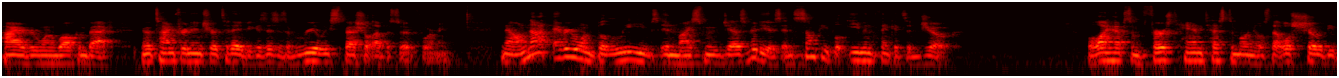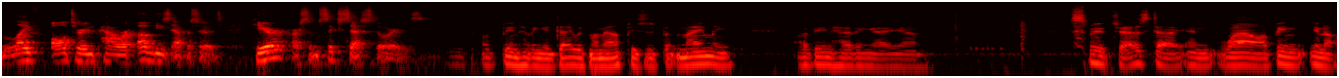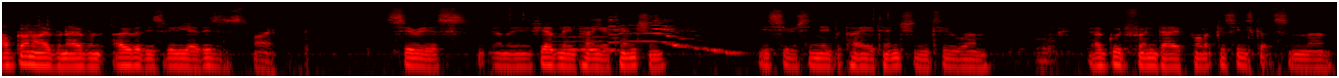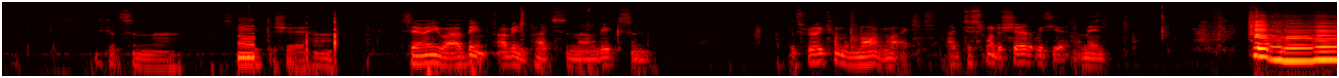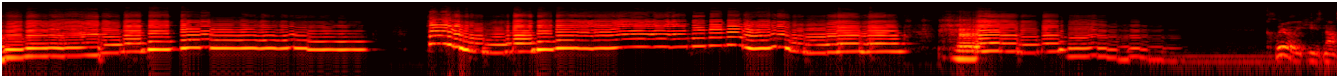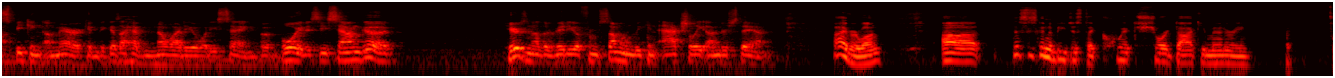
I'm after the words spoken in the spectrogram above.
Hi everyone, welcome back. No time for an intro today because this is a really special episode for me. Now, not everyone believes in my smooth jazz videos, and some people even think it's a joke. Well, I have some first-hand testimonials that will show the life-altering power of these episodes. Here are some success stories. I've been having a day with my mouthpieces, but mainly I've been having a um, smooth jazz day. And wow, I've been, you know, I've gone over and over and over this video. This is like serious. I mean, if you haven't been paying attention, you seriously need to pay attention to um, our good friend Dave Pollack because he's got some um, he's got some uh, some to share, huh? So anyway, I've been I've been practicing my licks and it's really coming along. Like I just want to share it with you. I mean. Clearly, he's not speaking American because I have no idea what he's saying, but boy, does he sound good. Here's another video from someone we can actually understand. Hi, everyone. Uh, this is going to be just a quick, short documentary,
